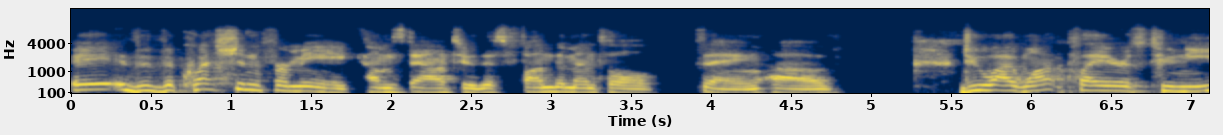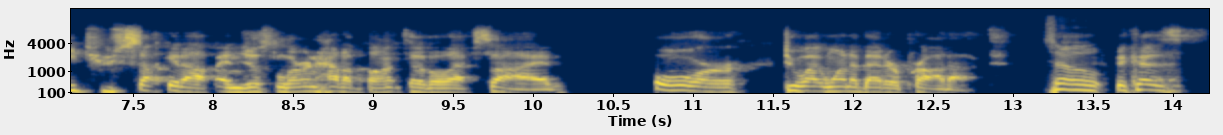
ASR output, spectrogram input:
it, the, the question for me comes down to this fundamental thing of do I want players to need to suck it up and just learn how to bunt to the left side, or do I want a better product? So Because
